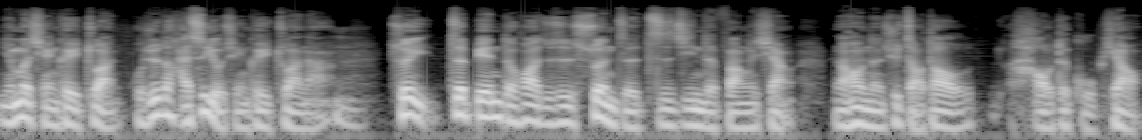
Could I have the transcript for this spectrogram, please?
有没有钱可以赚？我觉得还是有钱可以赚啊。嗯、所以这边的话就是顺着资金的方向，然后呢去找到好的股票，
